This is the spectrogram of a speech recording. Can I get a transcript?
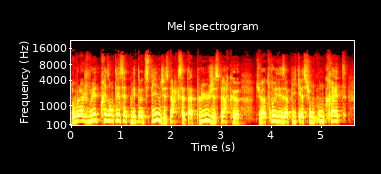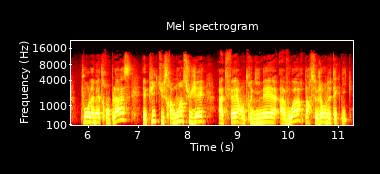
Donc voilà, je voulais te présenter cette méthode SPIN, j'espère que ça t'a plu, j'espère que tu vas trouver des applications concrètes pour la mettre en place, et puis que tu seras moins sujet à te faire, entre guillemets, avoir par ce genre de technique.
